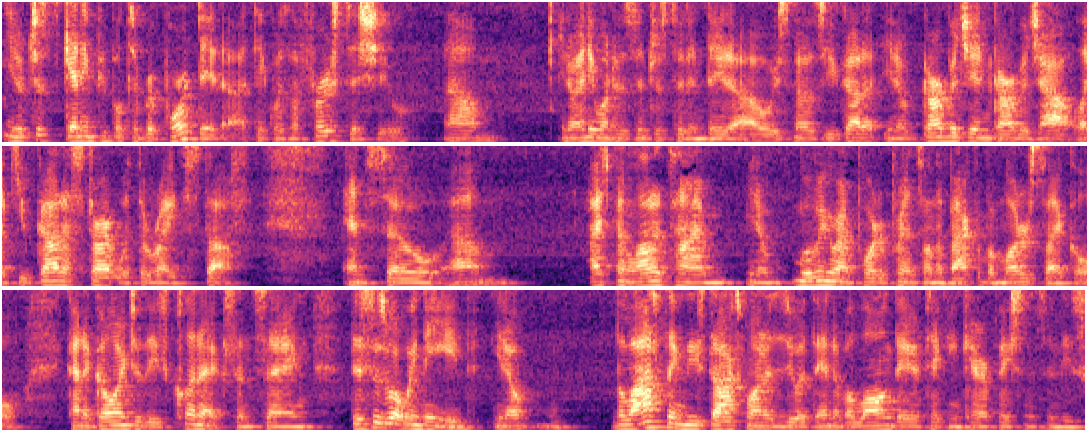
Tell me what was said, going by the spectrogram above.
you know, just getting people to report data, I think, was the first issue. Um, you know, anyone who's interested in data always knows you've got to, you know, garbage in, garbage out. Like, you've got to start with the right stuff. And so um, I spent a lot of time, you know, moving around Port-au-Prince on the back of a motorcycle, kind of going to these clinics and saying, "This is what we need." You know, the last thing these docs wanted to do at the end of a long day of taking care of patients in these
